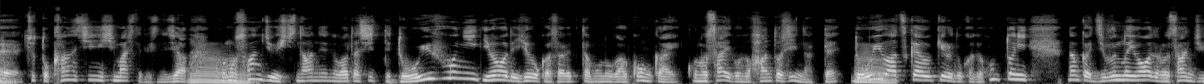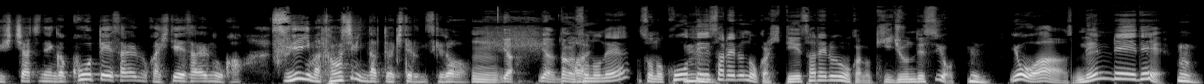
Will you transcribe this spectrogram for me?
ええちょっと感心しましてですね、じゃあ、うん。この37何年の私ってどういうふうに今まで評価されてたものが今回、この最後の半年になって、どういう扱いを受けるのかで、本当になんか自分の今までの37、8年が肯定されるのか否定されるのか、すげえ今楽しみになってはきてるんですけど、うん。いや、いや、だからそのね、その肯定されるのか否定されるのかの基準ですよ。うん。要は、年齢でうん。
